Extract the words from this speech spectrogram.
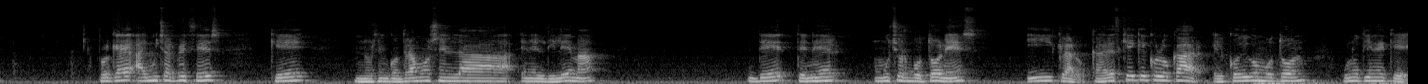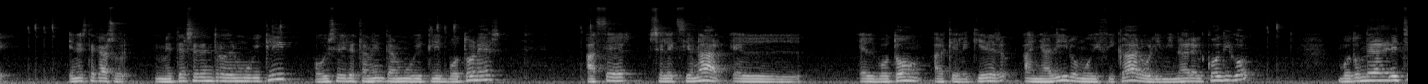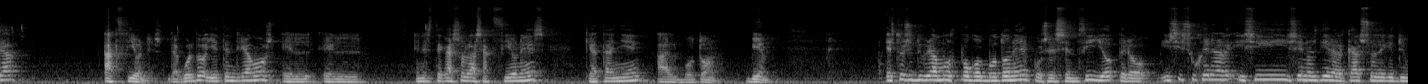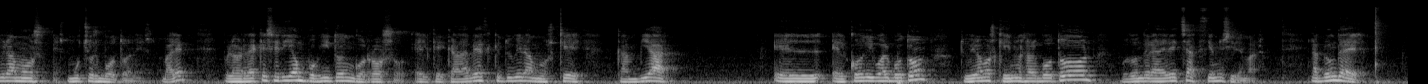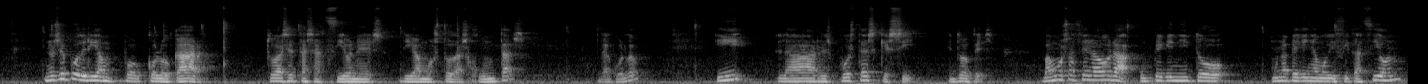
porque hay muchas veces que nos encontramos en, la, en el dilema de tener muchos botones y claro, cada vez que hay que colocar el código en botón, uno tiene que, en este caso, meterse dentro del Movie Clip o irse directamente al Movie Clip botones, hacer, seleccionar el, el botón al que le quieres añadir o modificar o eliminar el código, botón de la derecha, acciones, ¿de acuerdo? Y tendríamos el, en este caso las acciones que atañen al botón. Bien, esto si tuviéramos pocos botones, pues es sencillo, pero ¿y si, ¿y si se nos diera el caso de que tuviéramos muchos botones? ¿Vale? Pues la verdad es que sería un poquito engorroso el que cada vez que tuviéramos que cambiar el, código al botón, tuviéramos que irnos al botón, botón de la derecha, acciones y demás. La pregunta es, ¿no se podrían colocar todas estas acciones, digamos, todas juntas? ¿De acuerdo? Y la respuesta es que sí. Entonces, Vamos a hacer ahora un pequeñito, una pequeña modificación,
